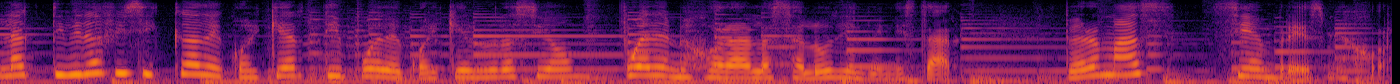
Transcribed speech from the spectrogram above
La actividad física de cualquier tipo de cualquier duración puede mejorar la salud y el bienestar pero más siempre es mejor.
